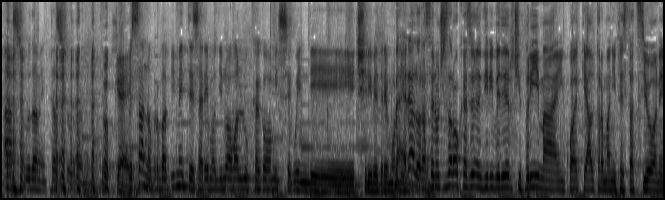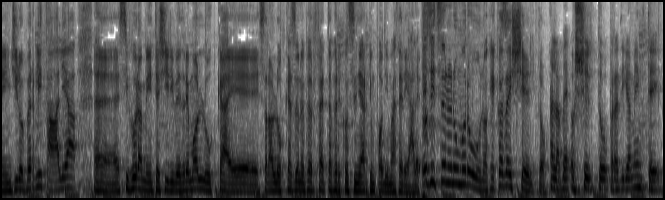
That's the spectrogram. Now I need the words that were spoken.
Assolutamente, assolutamente. Ok. Quest'anno probabilmente saremo di nuovo a Lucca Comics, quindi ci rivedremo lì. Bene, allora se non ci sarà occasione di rivederci prima in qualche altra manifestazione in giro per l'Italia, eh, sicuramente ci rivedremo a Lucca e sarà l'occasione perfetta per consegnarti un po' di materiale. Posizione numero uno, che cosa hai scelto? Allora, beh, ho scelto praticamente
